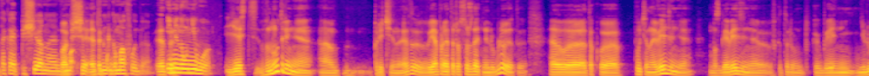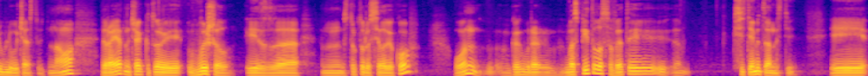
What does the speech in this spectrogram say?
такая пещерная Вообще, гомо, это, гомофобия? Это Именно у него. Есть внутренняя а, причина. Это, я про это рассуждать не люблю. Это э, такое путиноведение, мозговедение, в котором как бы, я не, не люблю участвовать. Но, вероятно, человек, который вышел из э, структуры силовиков, он как бы воспитывался в этой э, системе ценностей. И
